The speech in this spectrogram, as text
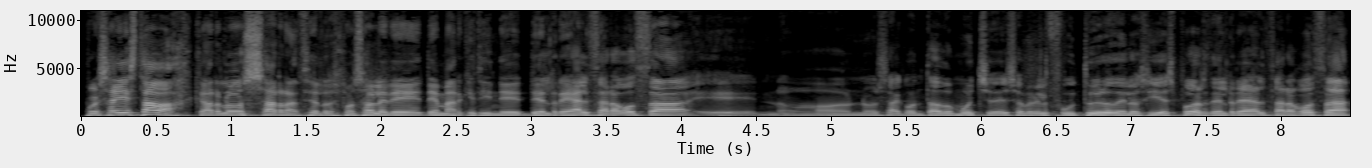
Pues ahí estaba, Carlos Sarranz, el responsable de, de marketing de, del Real Zaragoza. Eh, no nos ha contado mucho eh, sobre el futuro de los eSports del Real Zaragoza,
